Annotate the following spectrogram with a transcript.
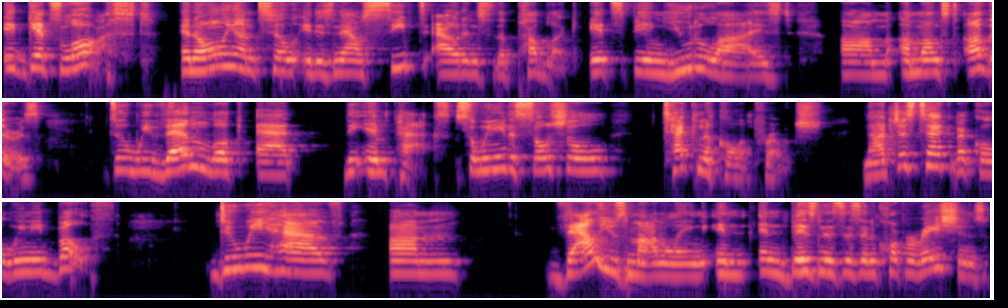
it gets lost. And only until it is now seeped out into the public, it's being utilized um, amongst others, do we then look at the impacts? So we need a social technical approach? Not just technical, we need both. Do we have um, values modeling in, in businesses and corporations?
